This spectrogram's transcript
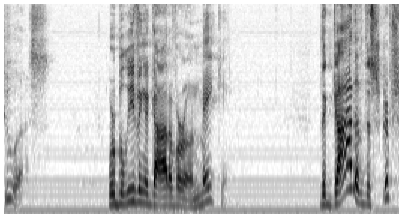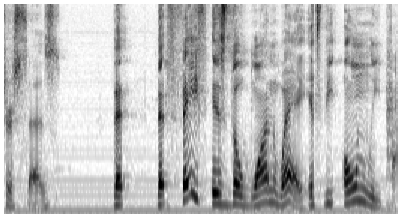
to us. We're believing a God of our own making. The God of the scriptures says that, that faith is the one way, it's the only path.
